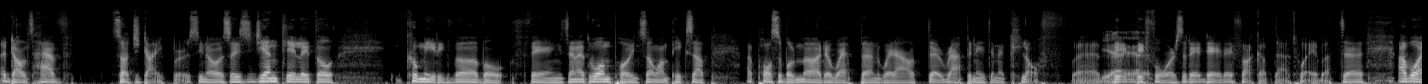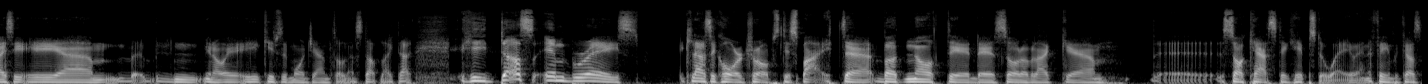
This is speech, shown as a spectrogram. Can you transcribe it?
adults have such diapers. You know, so it's gently little comedic verbal things. And at one point, someone picks up a possible murder weapon without uh, wrapping it in a cloth uh, Yeah, be- yeah. before, so they, they they fuck up that way. But uh, otherwise, he, he um, you know he keeps it more gentle and stuff like that. He does embrace classic horror tropes, despite, uh, but not in the sort of like. Um, uh, sarcastic hipster way or anything because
